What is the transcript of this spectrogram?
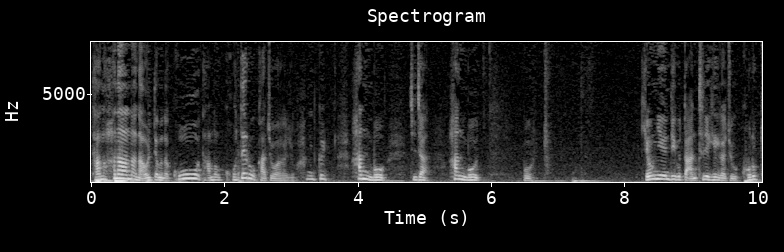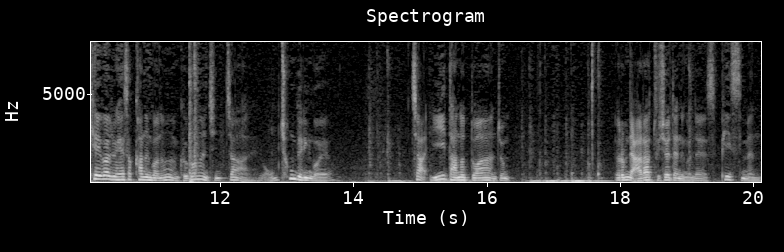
단어 하나하나 나올 때마다 그 단어 그대로 가져와 가지고 한글한 뭐 진짜 한뭐뭐 기억 니은 디고 또 안 틀리게 해가지고 그렇게 해가지고 해석하는 거는 그거는 진짜 엄청 느린 거예요. 자, 이 단어 또한 좀 여러분들 알아두셔야 되는 건데 스피스맨,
